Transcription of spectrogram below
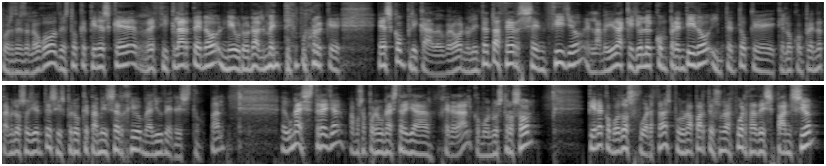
pues desde luego de esto que tienes que reciclarte no neuronalmente porque es complicado. Pero bueno, lo intento hacer sencillo en la medida que yo lo he comprendido. Intento que, que lo comprendan también los oyentes y espero que también Sergio me ayude en esto. ¿vale? Eh, Una estrella, vamos a poner una estrella general, como nuestro Sol, tiene como dos fuerzas. Por una parte es una fuerza de expansión,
